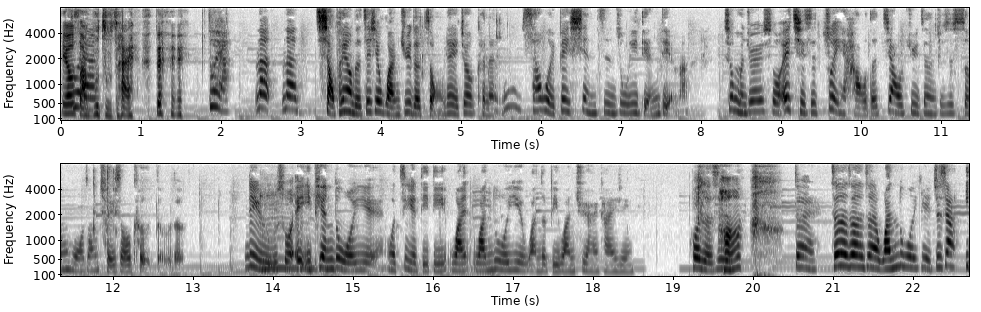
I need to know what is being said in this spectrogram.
对，Elsa 不煮菜，对对啊。那那小朋友的这些玩具的种类就可能嗯稍微被限制住一点点嘛，所以我们就会说，哎、欸，其实最好的教具真的就是生活中垂手可得的，例如说，哎、一片落叶，我自己的弟弟玩玩落叶玩的比玩具还开心，或者是。对，真的真的真的玩落叶，就这样一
